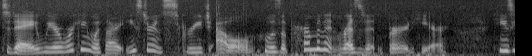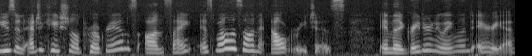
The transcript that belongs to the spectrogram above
today we are working with our eastern screech owl, who is a permanent resident bird here. He's used in educational programs on site as well as on outreaches in the greater New England area.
